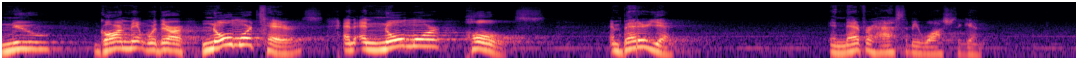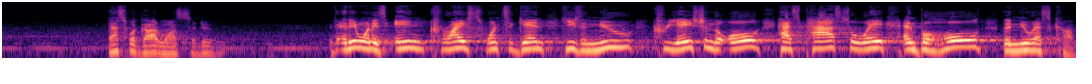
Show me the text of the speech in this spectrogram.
new garment where there are no more tears and, and no more holes. And better yet, it never has to be washed again. That's what God wants to do. If anyone is in Christ, once again, he's a new creation. The old has passed away, and behold, the new has come.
